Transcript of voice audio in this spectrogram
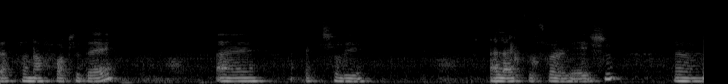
That's enough for today. I actually I like this variation. Uh,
